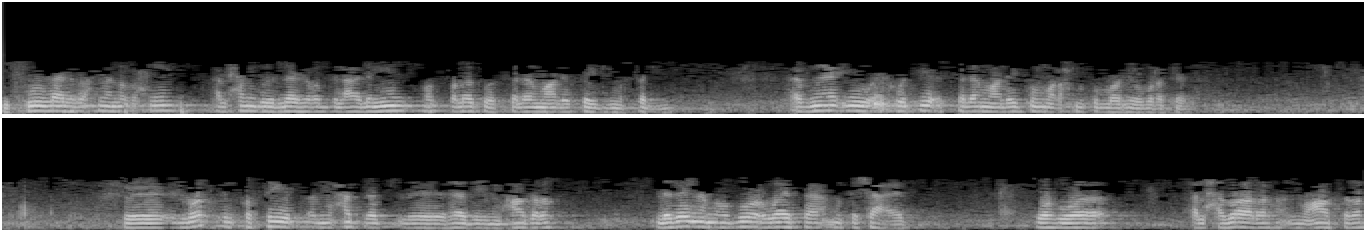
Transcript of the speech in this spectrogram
بسم الله الرحمن الرحيم. الحمد لله رب العالمين والصلاة والسلام على سيد المرسلين. أبنائي وإخوتي السلام عليكم ورحمة الله وبركاته. في الوقت القصير المحدد لهذه المحاضرة لدينا موضوع واسع متشعب وهو الحضارة المعاصرة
